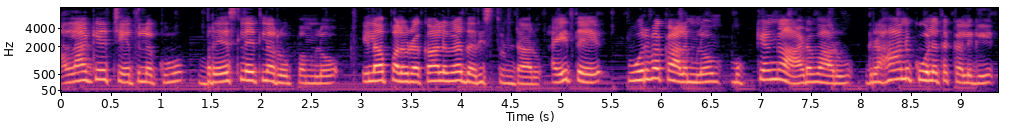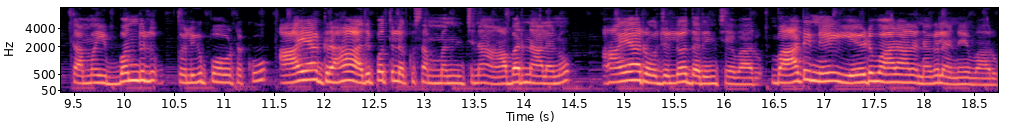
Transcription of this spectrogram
అలాగే చేతులకు బ్రేస్లెట్ల రూపంలో ఇలా పలు రకాలుగా ధరిస్తుంటారు. అయితే పూర్వకాలంలో ముఖ్యంగా ఆడవారు గ్రహానుకూలత కలిగి తమ ఇబ్బందులు తొలగిపోవటకు ఆయా గ్రహ అధిపతులకు సంబంధించిన ఆభరణాలను ఆయా రోజుల్లో ధరించేవారు. వాటినే ఏడు వారాల నగలు అనేవారు.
